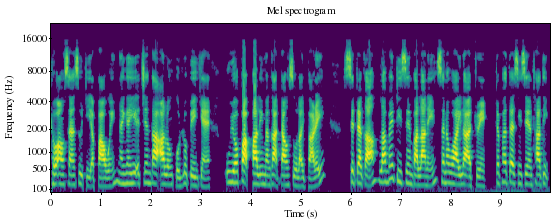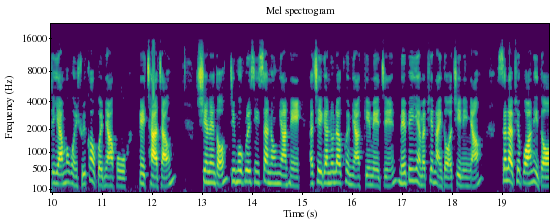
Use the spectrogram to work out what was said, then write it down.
ဒေါ်အောင်ဆန်းစုကြည်အပါအဝင်နိုင်ငံရေးအကျဉ်းသားအလုံးကိုလွှတ်ပေးရန်ဥရောပပါလီမန်ကတောင်းဆိုလိုက်ပါတယ်။စစ်တပ်ကလာမယ့်ဒီဇင်ဘာလနဲ့ဇန်နဝါရီလအတွင်းတစ်ဖက်သက်စီစဉ်ထားသည့်တရားမဝင်ရွေးကောက်ပွဲများကိုပယ်ချကြောင်းရှင်းလင်းသောဒီမိုကရေစီစံနှုန်းများနှင့်အခြေခံလွတ်လပ်ခွင့်များကင်းမဲ့ခြင်းမဲပေးရန်မဖြစ်နိုင်သောအခြေအနေများဆက်လက်ဖြစ်ပွားနေသော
